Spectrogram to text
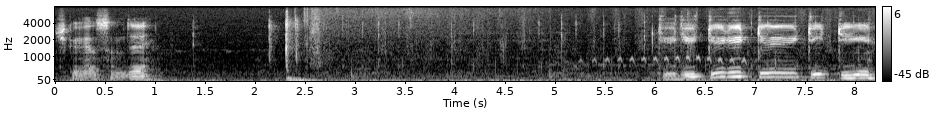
Čakaj, ja som kde? Tu, tu, tu, tu, tu, tu.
